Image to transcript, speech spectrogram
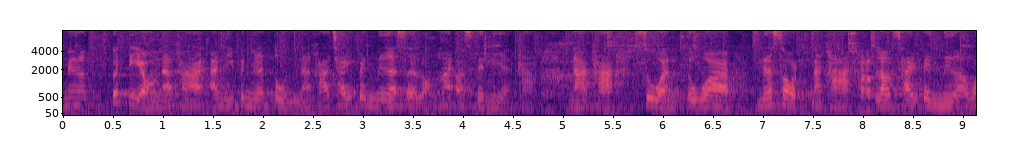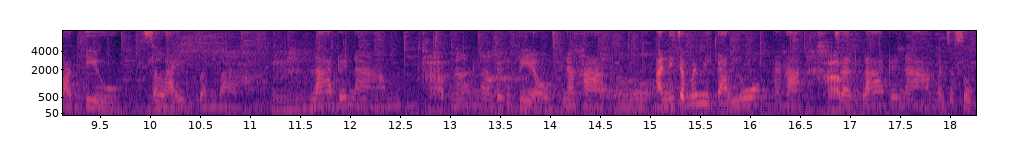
เนื้อก๋วยเตี๋ยวนะคะ อันนี้เป็นเนื้อตุ๋นนะคะ ใช้เป็นเนื้อเสือร้องไห้ออสเตรเลียค่ะนะคะ ส่วนตัวเนื้อสดนะคะ ครับเราใช้เป็นเนื้อวากิวสไลด์บางอืมๆราดด้วยน้ำ ครับเนื้อเนื้อด้วยก๋วยเตี๋ยวนะคะเอออันนี้จะไม่มีการลวกนะคะครับจะราดด้วยน้ำมันจะสุก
